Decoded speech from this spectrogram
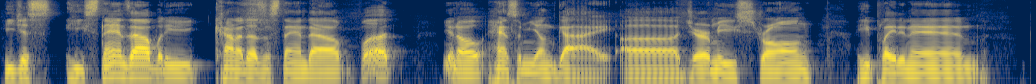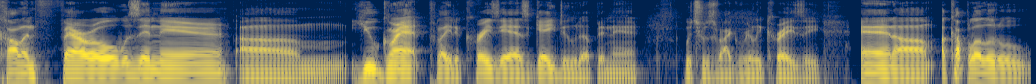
He just he stands out, but he kind of doesn't stand out. But you know, handsome young guy. Uh, Jeremy Strong, he played it in. Colin Farrell was in there. Um, Hugh Grant played a crazy ass gay dude up in there, which was like really crazy. And um, a couple of little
